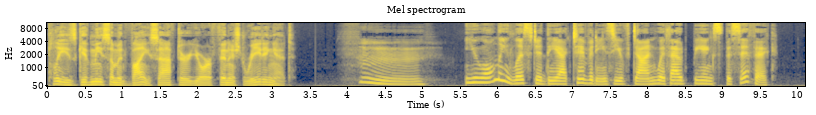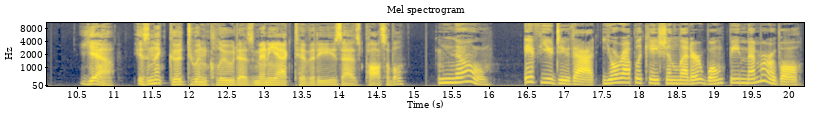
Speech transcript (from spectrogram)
Please give me some advice after you're finished reading it. Hmm. You only listed the activities you've done without being specific. Yeah, isn't it good to include as many activities as possible? No. If you do that, your application letter won't be memorable.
